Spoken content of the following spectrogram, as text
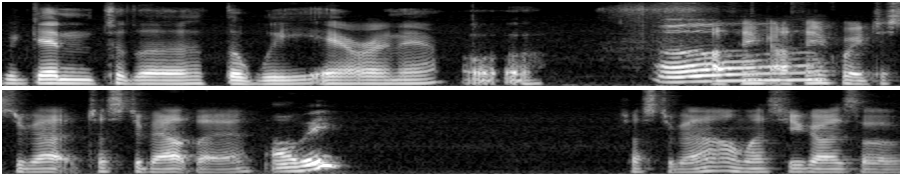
we get into the the Wii era now. Or... Uh, I think I think we're just about just about there. Are we? Just about, unless you guys are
